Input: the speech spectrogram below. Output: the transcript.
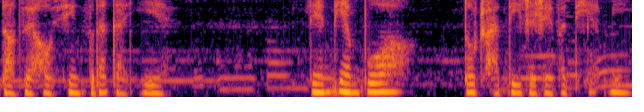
到最后幸福的哽咽，连电波都传递着这份甜蜜。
